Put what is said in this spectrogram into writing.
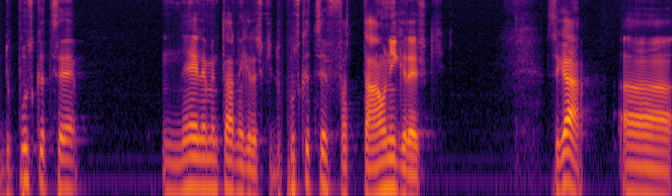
Допускат се не елементарни грешки, допускат се фатални грешки. Сега, а,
